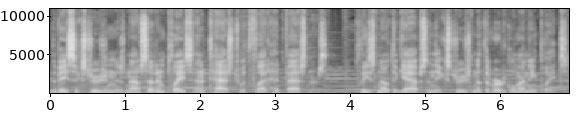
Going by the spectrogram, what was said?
The base extrusion is now set in place and attached with flathead fasteners. Please note the gaps in the extrusion at the vertical mending plates.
